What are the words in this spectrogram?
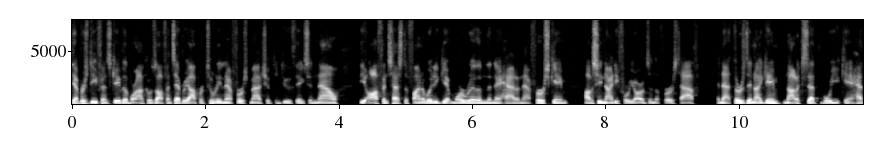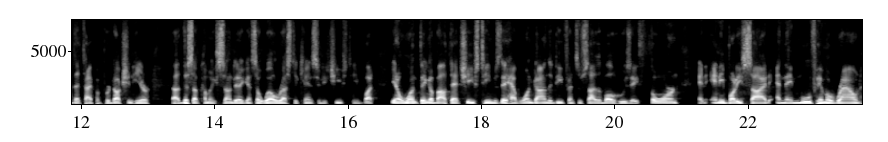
Denver's defense gave the Broncos offense every opportunity in that first matchup to do things. And now the offense has to find a way to get more rhythm than they had in that first game. Obviously, 94 yards in the first half. And that Thursday night game, not acceptable. You can't have that type of production here uh, this upcoming Sunday against a well rested Kansas City Chiefs team. But, you know, one thing about that Chiefs team is they have one guy on the defensive side of the ball who's a thorn in anybody's side, and they move him around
